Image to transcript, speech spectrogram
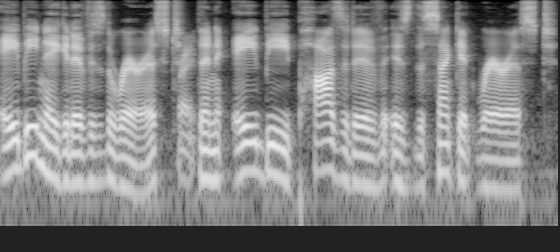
AB negative is the rarest. Right. Then AB positive is the second rarest.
